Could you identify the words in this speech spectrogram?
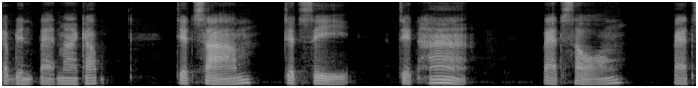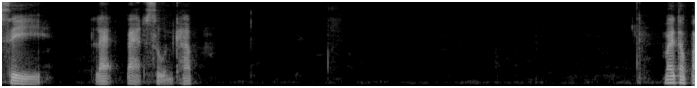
กับเด่นแปดมาครับเจ็ดสามเจ็ดสี่เจ็ดห้าแปดสองแปดสี่และแปดศูนย์ครับ ใบต่อไป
